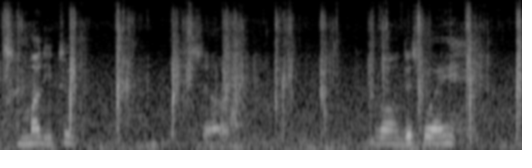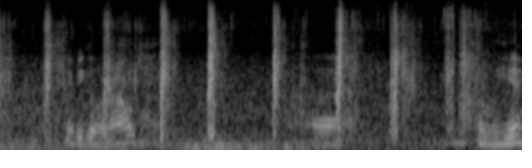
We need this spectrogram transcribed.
it's muddy too. So, going this way, maybe go around uh, over here.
